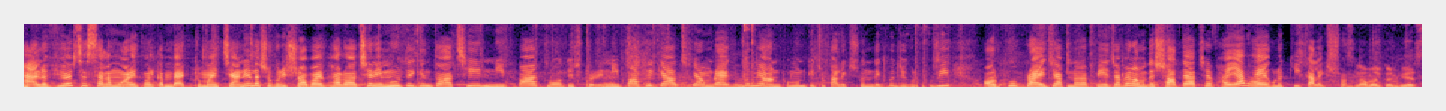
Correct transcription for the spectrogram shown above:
হ্যালো ভিউয়ার্স আসসালামু আলাইকুম welcome back to my channel. আশা করি সবাই ভালো আছেন। এই মুহূর্তে কিন্তু আছি নিপা ক্লথ স্টোরে। নিপা থেকে আজকে আমরা একদমই আনকমন কিছু কালেকশন দেখব যেগুলো খুবই অল্প প্রাইজে আপনারা পেয়ে যাবেন। আমাদের সাথে আছে ভাইয়া। ভাইয়াগুলো কি কালেকশন? আসসালামু আলাইকুম ভিউয়ার্স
